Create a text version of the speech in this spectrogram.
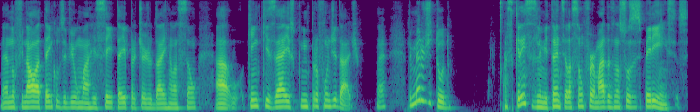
né? No final até inclusive uma receita aí para te ajudar em relação a quem quiser isso em profundidade, né? Primeiro de tudo, as crenças limitantes, elas são formadas nas suas experiências,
